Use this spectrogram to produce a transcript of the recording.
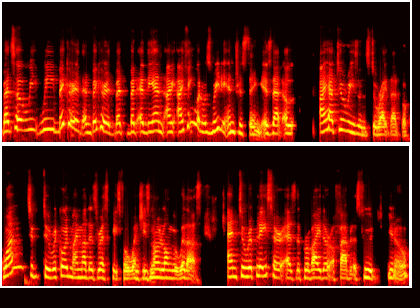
but so we we bickered and bickered but but at the end i i think what was really interesting is that a, I had two reasons to write that book. One, to, to record my mother's recipes for when she's no longer with us, and to replace her as the provider of fabulous food, you know,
